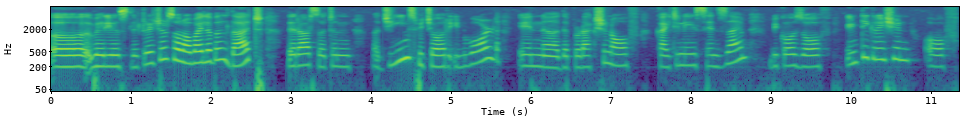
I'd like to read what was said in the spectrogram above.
uh, various literatures are available that there are certain uh, genes which are involved in uh, the production of chitinase enzyme because of integration of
